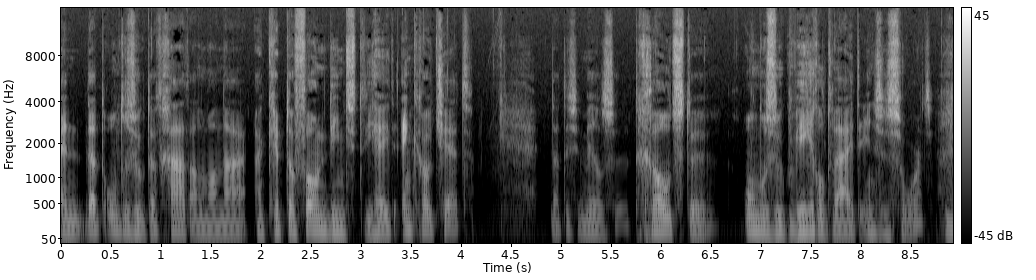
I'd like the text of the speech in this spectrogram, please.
En dat onderzoek dat gaat allemaal naar een cryptofoondienst die heet EncroChat. Dat is inmiddels het grootste onderzoek wereldwijd in zijn soort. Mm.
